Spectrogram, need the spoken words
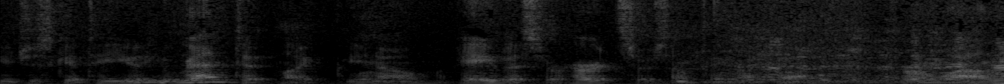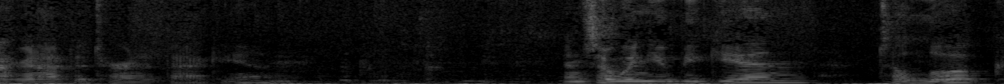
You just get to you. You rent it, like you know, Avis or Hertz or something like that, for a while, and you're going to have to turn it back in. And so when you begin to look,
